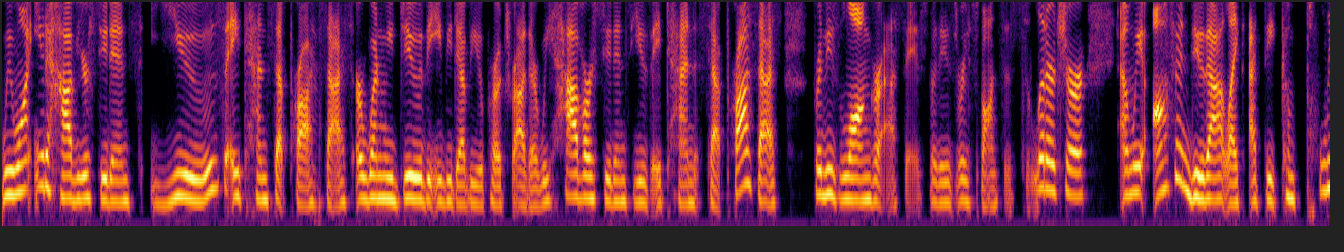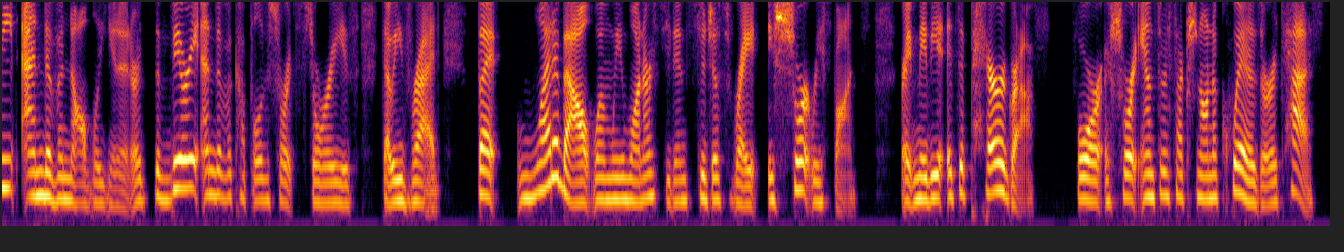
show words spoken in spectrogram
we want you to have your students use a 10 step process, or when we do the EBW approach, rather, we have our students use a 10 step process for these longer essays, for these responses to literature. And we often do that like at the complete end of a novel unit or the very end of a couple of short stories that we've read. But what about when we want our students to just write a short response, right? Maybe it's a paragraph for a short answer section on a quiz or a test,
